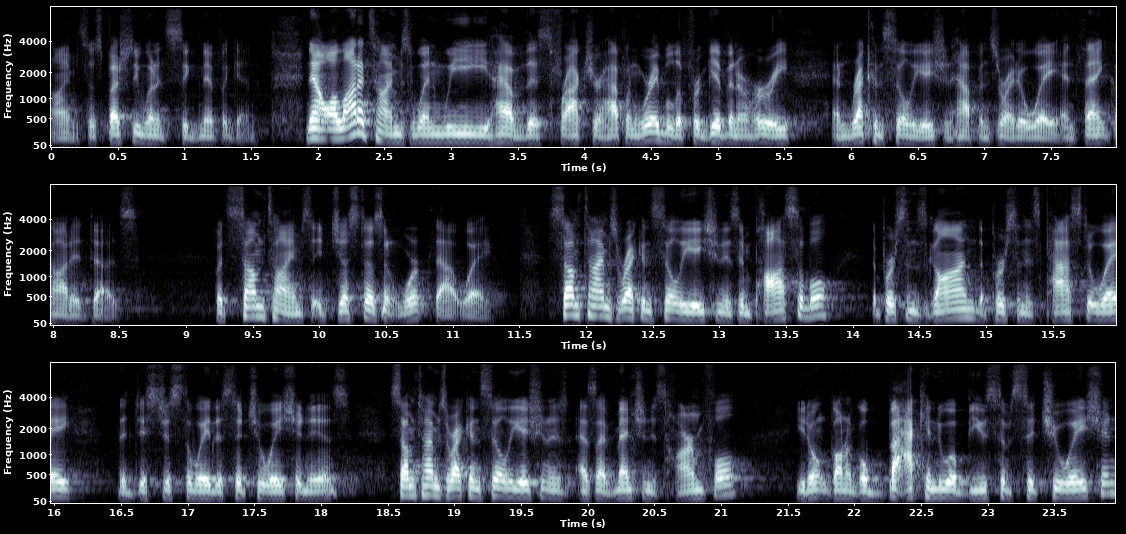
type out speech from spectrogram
times, especially when it's significant. Now, a lot of times when we have this fracture happen, we're able to forgive in a hurry, and reconciliation happens right away. And thank God it does. But sometimes it just doesn't work that way. Sometimes reconciliation is impossible. The person's gone, the person has passed away, it's just the way the situation is. Sometimes reconciliation, is, as I've mentioned, is harmful. You don't want to go back into abusive situation,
